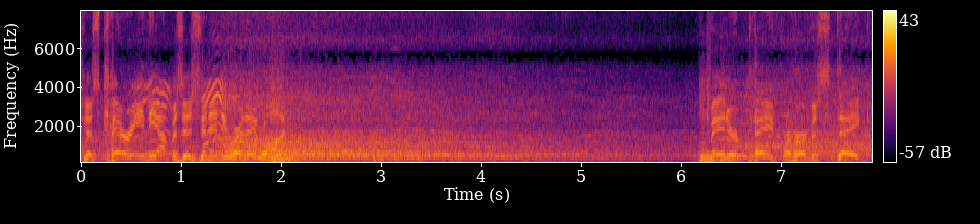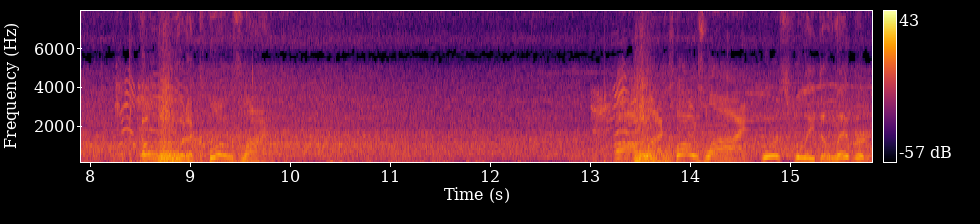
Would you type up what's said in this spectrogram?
Just carrying the opposition anywhere they want. Made her pay for her mistake. Oh, what a clothesline. Oh, what a clothesline. Forcefully delivered.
